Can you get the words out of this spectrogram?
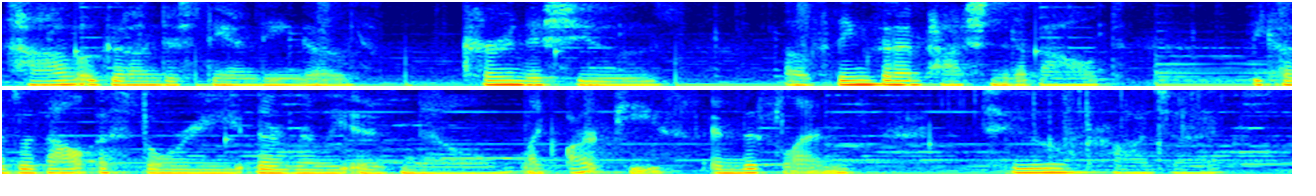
have a good understanding of current issues, of things that I'm passionate about, because without a story, there really is no like art piece in this lens. Two projects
